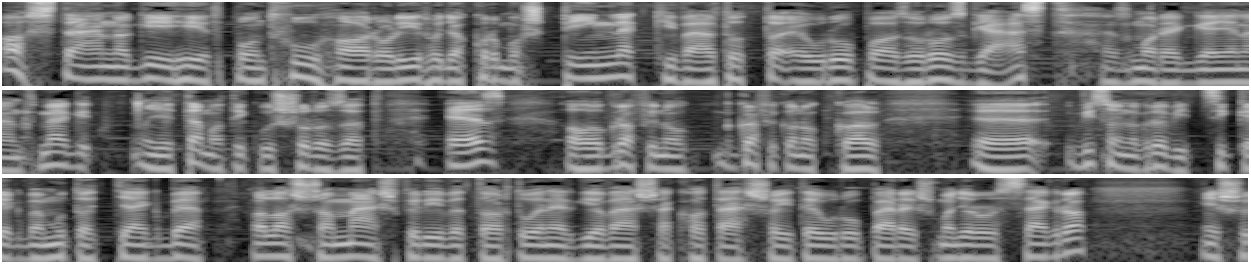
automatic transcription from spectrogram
Aztán a G7.hu arról ír, hogy akkor most tényleg kiváltotta Európa az orosz gázt. Ez ma reggel jelent meg. Egy tematikus sorozat ez, ahol grafinok, grafikonokkal e, viszonylag rövid cikkekben mutatják be a lassan másfél éve tartó energiaválság hatásait Európára és Magyarországra és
